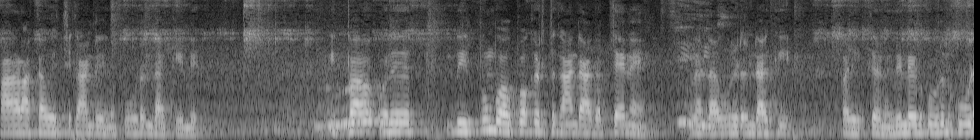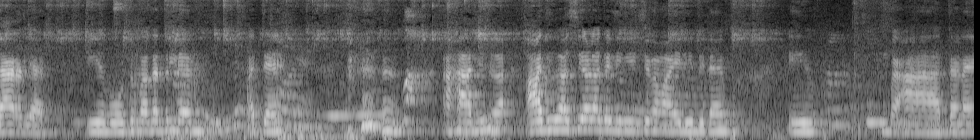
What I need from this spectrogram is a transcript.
പാളൊക്കെ വെച്ച് കണ്ടിരുന്നു കൂടുണ്ടാക്കിയിട്ട് ഇപ്പോൾ ഒരു വിരിപ്പും പോപ്പൊക്കെ എടുത്ത് കാണ്ട് അകത്തേനെ വീടുണ്ടാക്കി പഠിക്കണം ഇതിന്റെ ഒരു കൂടുതൽ കൂടാറല്ല? ഈ കൂട്ടുമ്പക്കത്തിലെ മറ്റേ ആദിവ ആദിവാസികളൊക്കെ ജീവിക്കുന്ന മാതിരി പിന്നെ ഈ തണേ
